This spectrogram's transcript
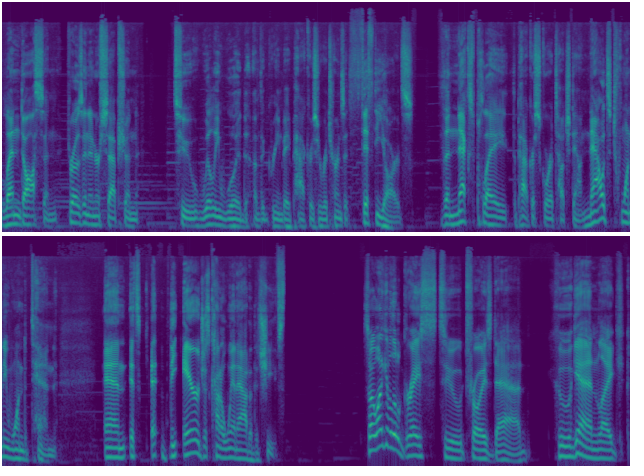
Len Dawson throws an interception to Willie Wood of the Green Bay Packers, who returns it 50 yards. The next play, the Packers score a touchdown. Now it's 21 to 10. And it's eh, the air just kind of went out of the Chiefs. So I want to give a little grace to Troy's dad, who again, like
